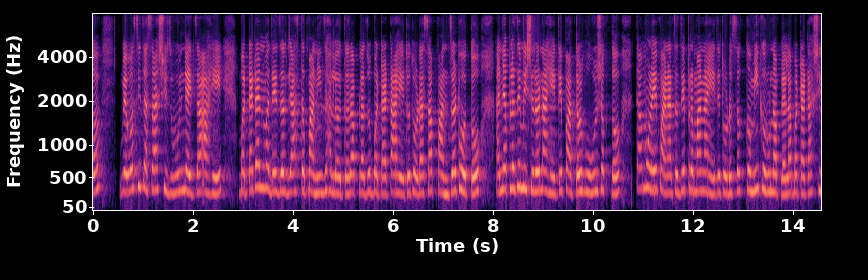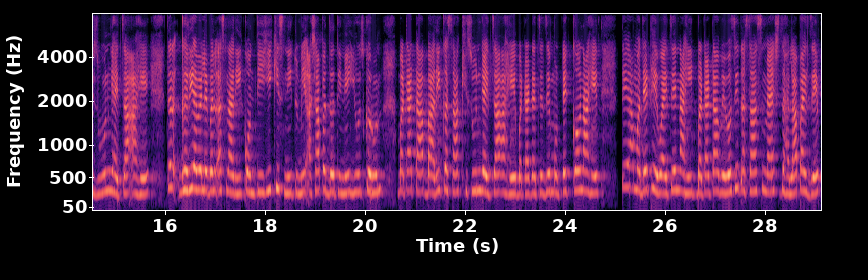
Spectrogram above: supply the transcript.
व्यवस्थित असा शिजवून घ्यायचा आहे. बटाट्यांमध्ये जर जास्त पाणी झालं तर आपला जो बटाटा आहे तो थोडासा पांचट होतो आणि आपलं जे मिश्रण आहे ते पातळ होऊ शकतं. त्यामुळे पाण्याचं जे प्रमाण आहे ते थोडंसं कमी करून आपल्याला बटाटा शिजवून घ्यायचा आहे. तर घरी अवेलेबल असणारी कोणतीही खिसणी तुम्ही अशा पद्धतीने यूज करून बटाटा बारीक असा खिसून घ्यायचा आहे. बटाट्याचे जे मोठे कण आहेत ते यामध्ये ठेवायचे नाहीत. बटाटा व्यवस्थित असा स्मॅश झाला पाहिजे.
